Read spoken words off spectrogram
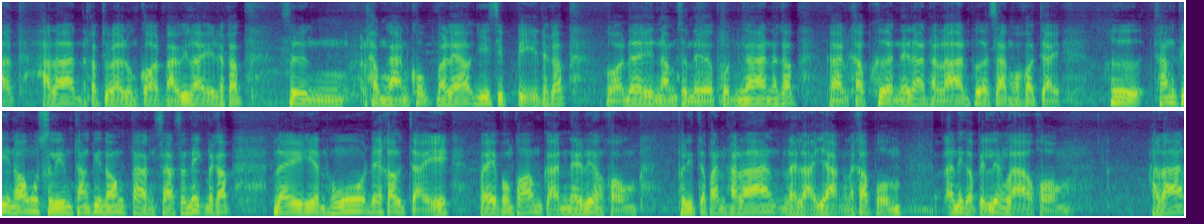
าสตร์ฮาลาลนะครับ จุฬาลงกรณ์มหาวิทยาลัยนะครับ ซึ่งทำงานครบมาแล้ว 20 ปีนะครับก็ได้นำเสนอผลงานนะครับ การขับเคลื่อนในด้านฮาลาลเพื่อสร้างความเข้าใจคือทั้งพี่น้องมุสลิมทั้งพี่น้องต่างศาสนิกนะครับ ได้เรียนรู้ได้เข้าใจไปพร้อมๆกันในเรื่องของผลิตภัณฑ์ฮาลาลหลาย ๆ อย่างนะครับผม อันนี้ก็เป็นเรื่องราวของ ฮาลาน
